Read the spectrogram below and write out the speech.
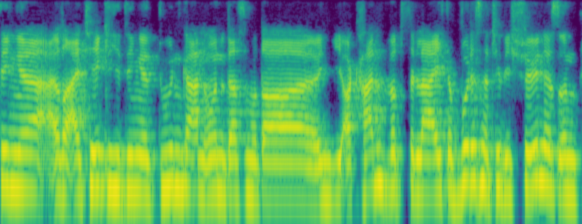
Dinge oder alltägliche Dinge tun kann, ohne dass man da irgendwie erkannt wird vielleicht, obwohl das natürlich schön ist. Und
